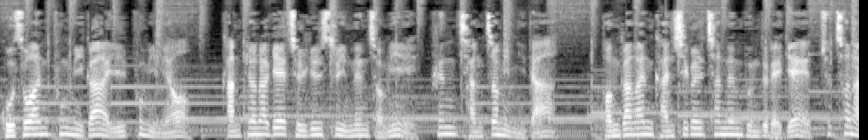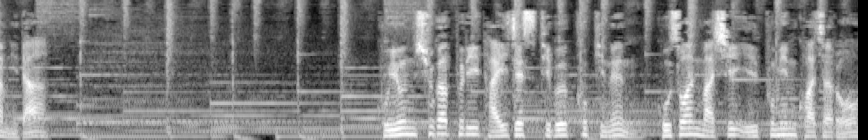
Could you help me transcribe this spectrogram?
고소한 풍미가 일품이며 간편하게 즐길 수 있는 점이 큰 장점입니다. 건강한 간식을 찾는 분들에게 추천합니다. 구윤 슈가프리 다이제스티브 쿠키는 고소한 맛이 일품인 과자로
